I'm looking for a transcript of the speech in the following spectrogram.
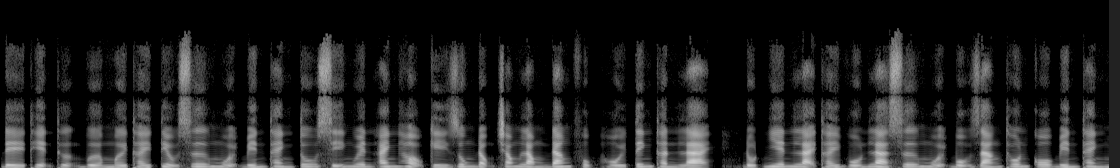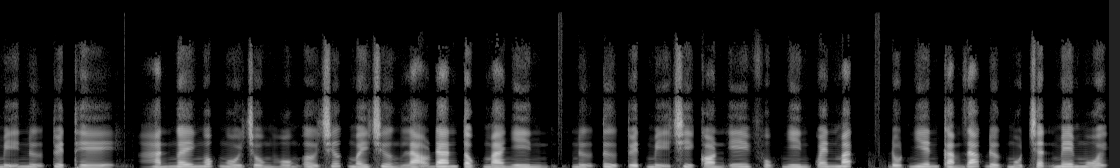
Đề thiện thượng vừa mới thấy tiểu sư muội biến thành tu sĩ Nguyên Anh hậu kỳ rung động trong lòng đang phục hồi tinh thần lại. Đột nhiên lại thấy vốn là sư muội bộ dáng thôn cô biến thành mỹ nữ tuyệt thế. Hắn ngây ngốc ngồi trồm hốm ở trước mấy trưởng lão đan tộc mà nhìn. Nữ tử tuyệt mỹ chỉ còn y phục nhìn quen mắt. Đột nhiên cảm giác được một trận mê muội.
